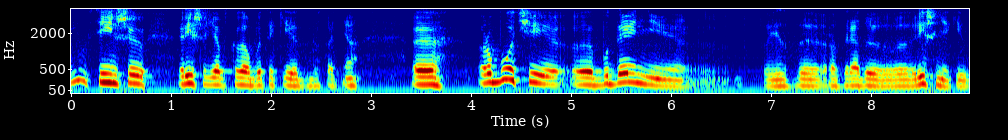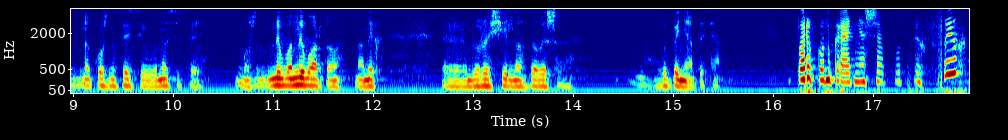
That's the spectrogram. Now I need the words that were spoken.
ну, всі інші рішення, я б сказав, би такі достатньо е, робочі, буденні, тобто із розряду е, рішень, які на кожну сесію виносяться. Може, не, не варто на них е, дуже щільно залишати, зупинятися. Тепер конкретніше по цих всіх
